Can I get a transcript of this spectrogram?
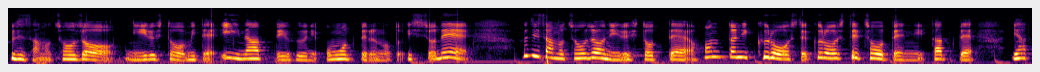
富士山の頂上にいる人を見ていいなっていうふうに思ってるのと一緒で富士山の頂上にいる人って本当に苦労して苦労して頂点に立ってやっ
